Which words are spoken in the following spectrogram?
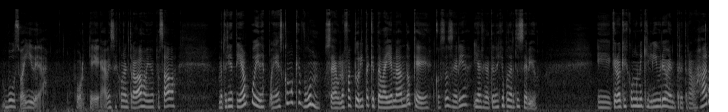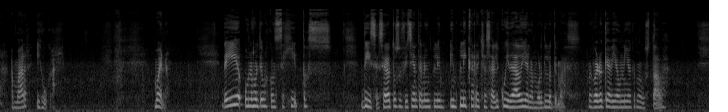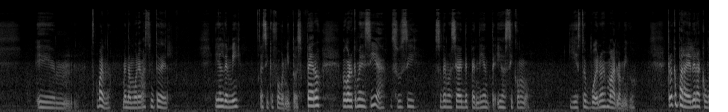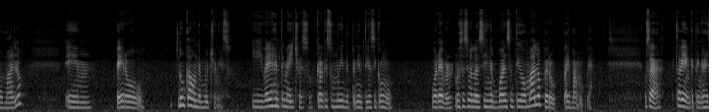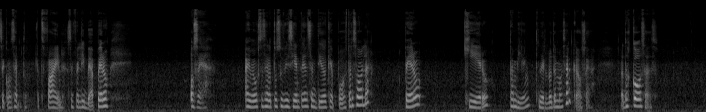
buzo ahí, vea. Porque a veces con el trabajo a mí me pasaba, no tenía tiempo y después es como que boom. O sea, una facturita que te va llenando, que cosa seria, y al final tienes que ponerte serio. Eh, creo que es como un equilibrio entre trabajar, amar y jugar. Bueno, de ahí unos últimos consejitos. Dice, ser autosuficiente no implica rechazar el cuidado y el amor de los demás. Me acuerdo que había un niño que me gustaba. Em, bueno, me enamoré bastante de él. Y el de mí. Así que fue bonito eso. Pero me acuerdo que me decía, Susi, es demasiado independiente. Y yo así como, ¿y esto es bueno o es malo, amigo? Creo que para él era como malo. Em, pero nunca ahondé mucho en eso. Y varias gente me ha dicho eso. Creo que son muy independiente y así como, whatever. No sé si me lo decís en el buen sentido o malo, pero ahí vamos, vea. O sea, está bien que tengas ese concepto. That's fine. Sé feliz, vea. Pero, o sea, a mí me gusta ser autosuficiente en el sentido que puedo estar sola, pero quiero también tener a los demás cerca. O sea, las dos cosas.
